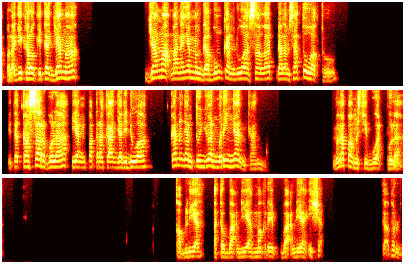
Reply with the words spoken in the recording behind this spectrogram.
Apalagi kalau kita jamak, jamak maknanya menggabungkan dua salat dalam satu waktu. Kita kasar pula yang empat rakaat jadi dua, kan dengan tujuan meringankan. Mengapa mesti buat pula? Qabliyah atau Ba'diyah Maghrib, Ba'diyah Isya. Tak perlu.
